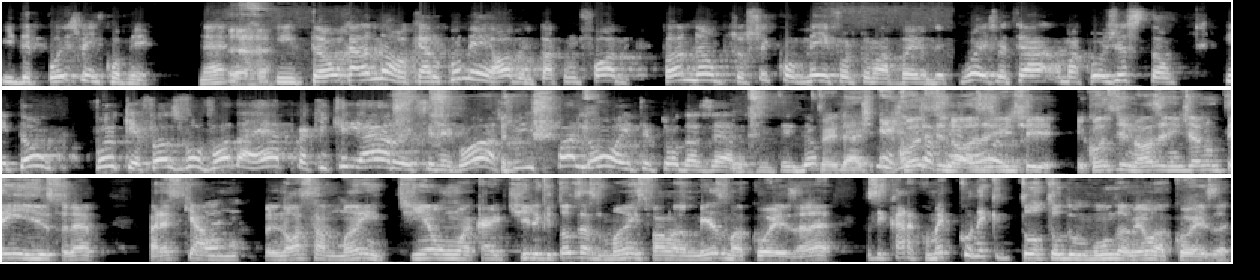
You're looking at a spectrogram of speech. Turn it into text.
e depois vem comer. Né? Uhum. Então o cara, não, eu quero comer, óbvio, ele está com fome. Fala, não, se você comer e for tomar banho depois, vai ter uma congestão. Então, foi o quê? Foi as vovó da época que criaram esse negócio e espalhou entre todas elas, entendeu? Verdade. E, e quantos de nós a gente. E quantos de nós a gente já não tem isso, né? Parece que a é. nossa mãe tinha uma cartilha que todas as mães falam a mesma coisa, né? Assim, cara, como é que conectou todo mundo a mesma coisa?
